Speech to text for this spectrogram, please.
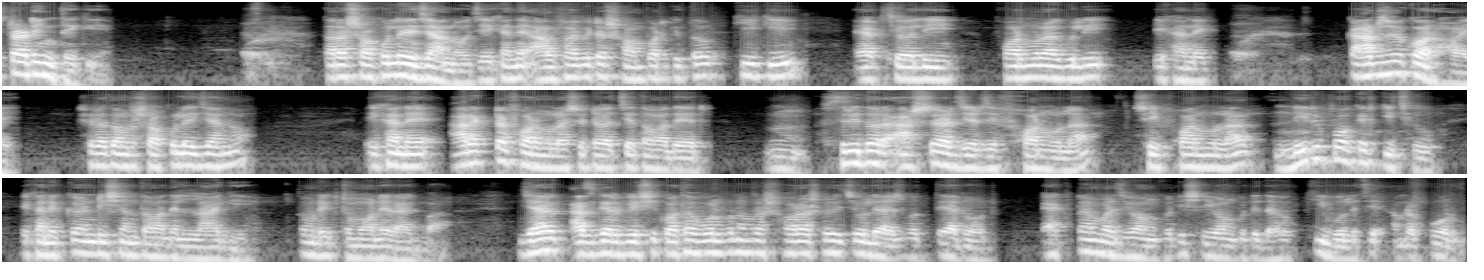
স্টার্টিং থেকে, তারা সকলেই জানো যে এখানে আলফাবেটের সম্পর্কিত কি কি অ্যাকচুয়ালি ফর্মুলাগুলি এখানে কার্যকর হয়, সেটা তোমরা সকলেই জানো। এখানে আরেকটা ফর্মুলা, সেটা হচ্ছে তোমাদের শ্রীধর আচার্যের যে ফর্মুলা সেই ফর্মুলা নিরূপকের কিছু এখানে কন্ডিশন তোমাদের লাগে। তোমরা একটু মনে রাখবা। যাই হোক, আজকে আর বেশি কথা বলব না, আমরা সরাসরি চলে আসব তেরোর। এক নম্বর যে অঙ্কটি, সেই অঙ্কটি দেখো কি বলেছে, আমরা পড়ব।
